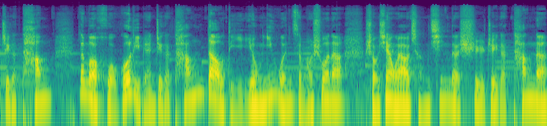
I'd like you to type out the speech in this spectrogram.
这个汤。那么火锅里边这个汤到底用英文怎么说呢？首先我要澄清的是，这个汤呢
